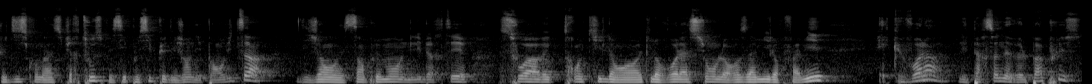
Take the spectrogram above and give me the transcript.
je dis ce qu'on aspire tous, mais c'est possible que des gens n'aient pas envie de ça. Des gens aient simplement une liberté, soit avec tranquille avec leurs relations, leurs amis, leur famille, et que voilà, les personnes ne veulent pas plus.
